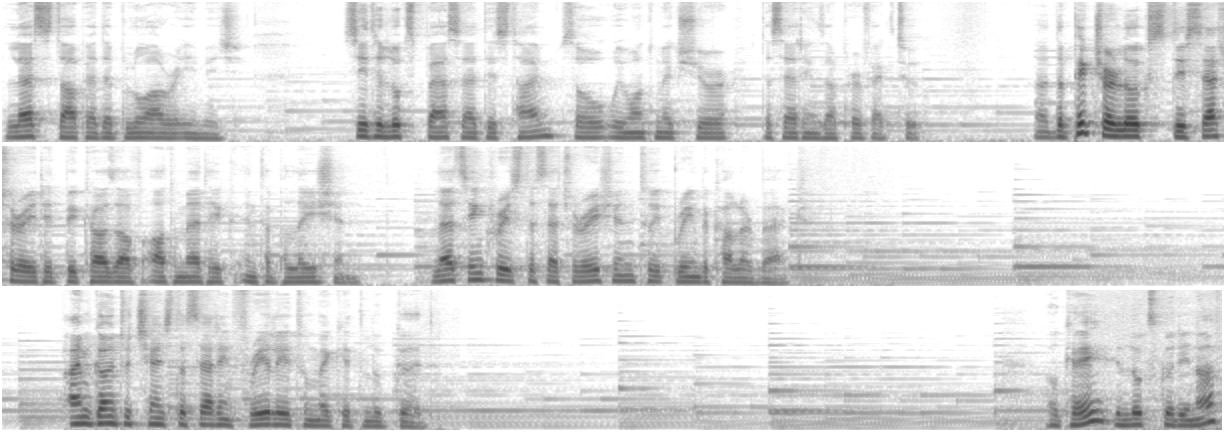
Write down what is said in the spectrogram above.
Let's stop at the blue hour image. City looks best at this time, so we want to make sure the settings are perfect too. Uh, the picture looks desaturated because of automatic interpolation. Let's increase the saturation to bring the color back. I'm going to change the setting freely to make it look good. Okay, it looks good enough.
